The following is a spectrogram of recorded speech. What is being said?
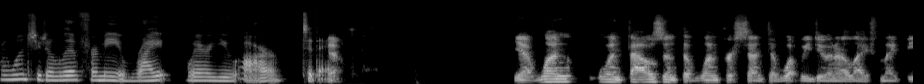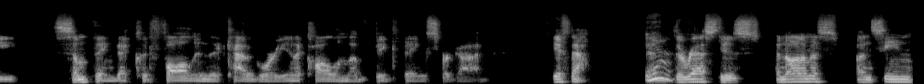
i want you to live for me right where you are today Yeah. Yeah, one one thousandth of one percent of what we do in our life might be something that could fall in the category in a column of big things for God, if that. And Yeah. the rest is anonymous, unseen,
